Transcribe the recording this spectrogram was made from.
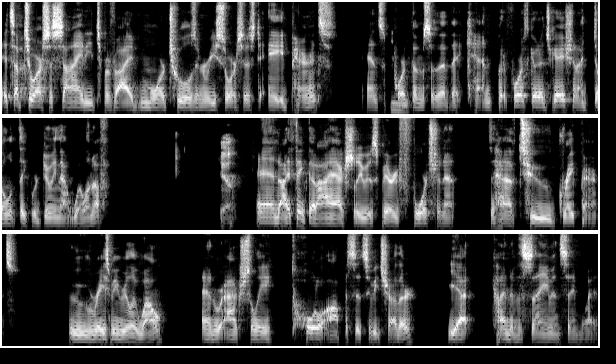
it's up to our society to provide more tools and resources to aid parents and support mm-hmm. them so that they can put forth good education. I don't think we're doing that well enough. Yeah. And I think that I actually was very fortunate to have two great parents who raised me really well and were actually total opposites of each other, yet kind of the same in same ways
